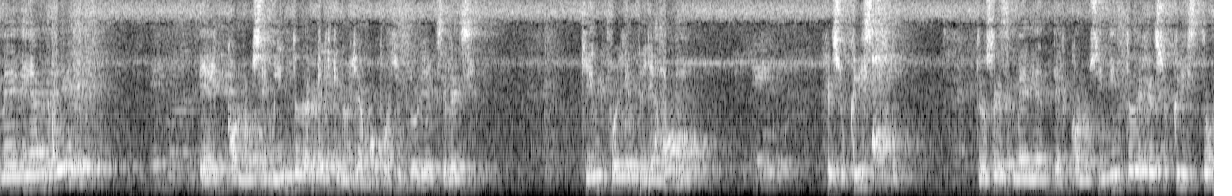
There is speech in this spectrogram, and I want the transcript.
mediante el conocimiento de aquel que nos llamó por su gloria y excelencia. ¿Quién fue el que te llamó? Jesucristo. Entonces, mediante el conocimiento de Jesucristo,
